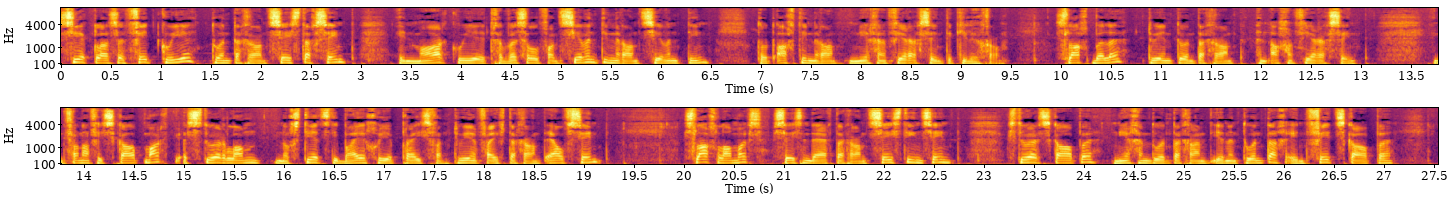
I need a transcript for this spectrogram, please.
C-klasse vetkoeie R20.60 en maarkoeie het gewissel van R17.17 tot R18.49 per kilogram. Slagbulle R22.48. En vanaf die skaapmark is stoorlam nog steeds die baie goeie prys van R52.11. Slaglammers R36.16, stoorskape R29.21 en vetskape R28.82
